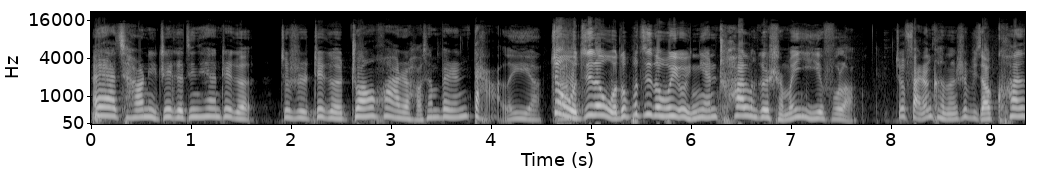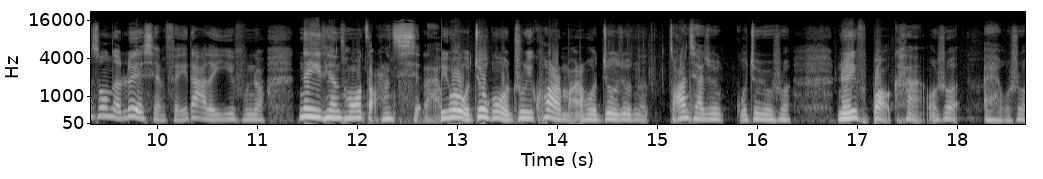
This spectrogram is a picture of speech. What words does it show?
哎呀，巧儿，你这个今天这个就是这个妆化着，好像被人打了一样。就我记得，我都不记得我有一年穿了个什么衣服了。就反正可能是比较宽松的、略显肥大的衣服，你知道，那一天从我早上起来，因为我舅跟我住一块儿嘛，然后我舅就能早上起来就我舅就说你这衣服不好看，我说哎，我说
